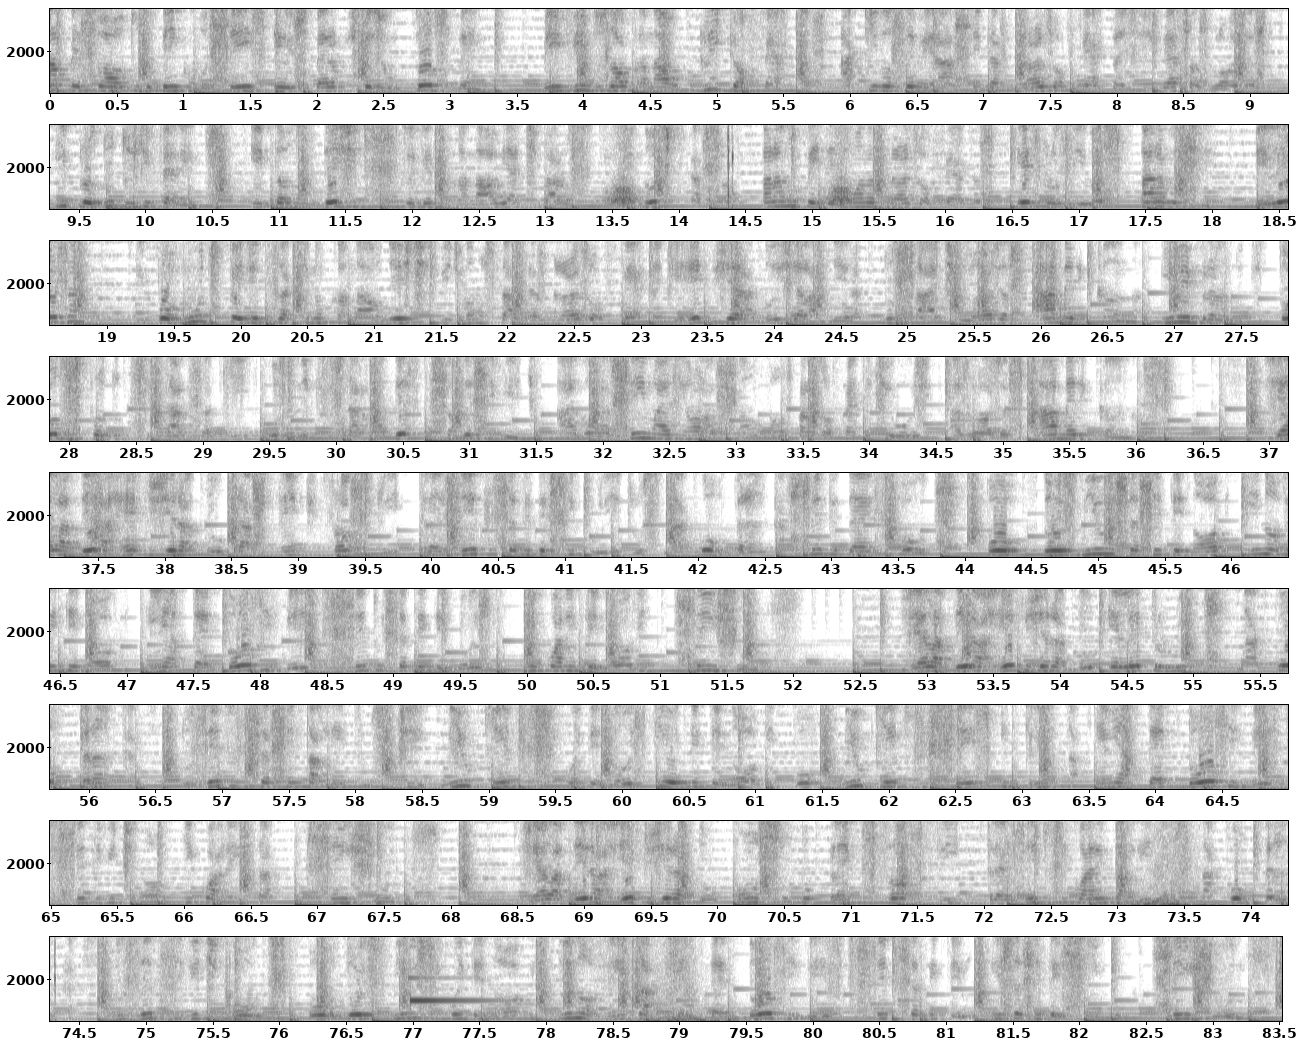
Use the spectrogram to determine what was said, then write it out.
Olá pessoal, tudo bem com vocês? Eu espero que estejam todos bem. Bem-vindos ao canal Clique Ofertas. Aqui você verá sempre as melhores ofertas de diversas lojas e produtos diferentes. Então não deixe de se inscrever no canal e ativar o sininho de notificação para não perder uma das melhores ofertas exclusivas para você. Beleza? Por muitos pedidos aqui no canal, neste vídeo vamos trazer as melhores ofertas de refrigerador e geladeira do site Lojas Americana. E lembrando que todos os produtos citados aqui, os links estarão na descrição desse vídeo. Agora, sem mais enrolação, vamos para as ofertas de hoje, as lojas americanas. Geladeira refrigerador Brastemp Frost Free 375 litros na cor branca 110 volts por R$ 2.069,99 em até 12 vezes de 172,49 sem juros. Geladeira refrigerador Electrolux na cor branca 260 litros de R$ 1.552,89 por R$ 1.506,30 em até 12 vezes de 129,40 sem juros. Geladeira refrigerador Consul Duplex Frost Free 340 litros na cor branca 220 volts por R$ 2.059,90 e até 12 vezes de 171,65 sem juros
